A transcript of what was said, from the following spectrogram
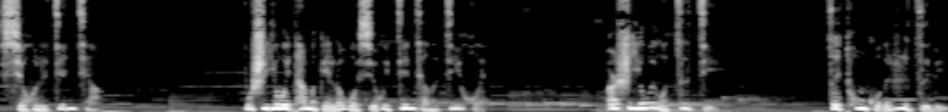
学会了坚强，不是因为他们给了我学会坚强的机会，而是因为我自己在痛苦的日子里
